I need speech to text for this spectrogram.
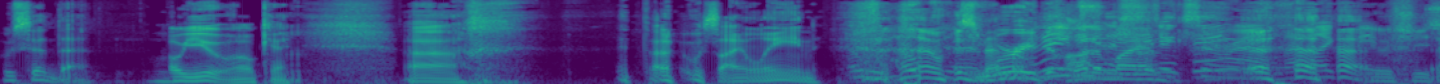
Who said that? Oh, you. Okay. Uh, I thought it was Eileen. I was worried. Maybe Out of it my, around. I like It me. was- she's,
